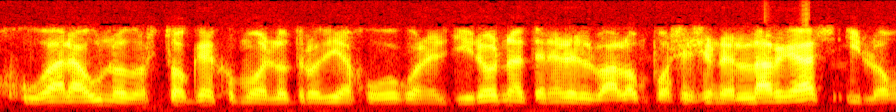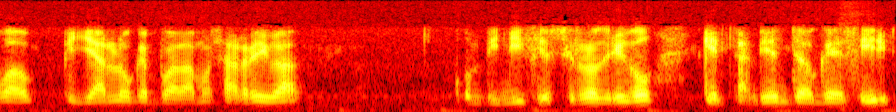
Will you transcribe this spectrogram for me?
jugar a uno o dos toques como el otro día jugó con el Girona, tener el balón posesiones largas y luego pillar lo que podamos arriba con Vinicius y Rodrigo, que también tengo que decir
